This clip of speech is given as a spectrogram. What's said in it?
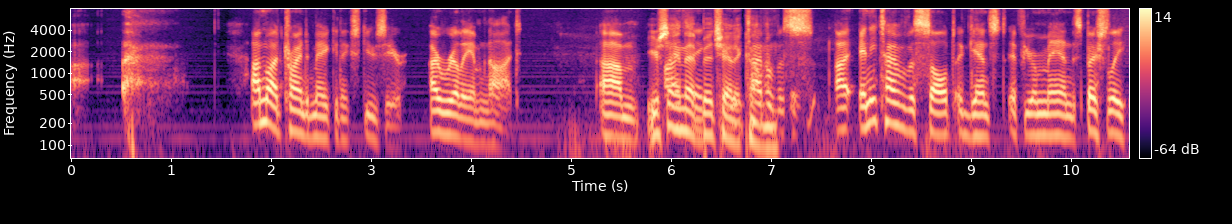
uh, I'm not trying to make an excuse here. I really am not. Um, You're saying I that bitch had it type. Of uh, any type of assault against, if you're a man, especially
